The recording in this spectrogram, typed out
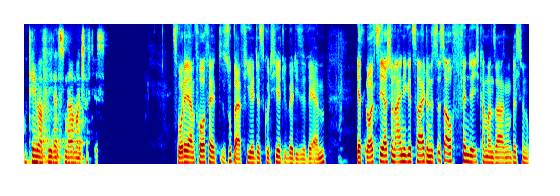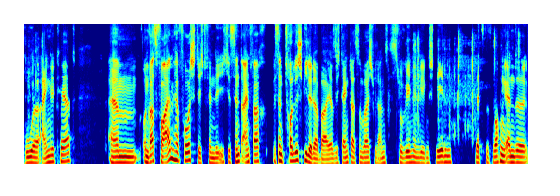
ein Thema für die Nationalmannschaft ist. Es wurde ja im Vorfeld super viel diskutiert über diese WM. Jetzt läuft sie ja schon einige Zeit und es ist auch, finde ich, kann man sagen, ein bisschen Ruhe eingekehrt. Ähm, und was vor allem hervorsticht, finde ich, es sind einfach, es sind tolle Spiele dabei. Also ich denke da zum Beispiel an Slowenien gegen Schweden. Letztes Wochenende,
